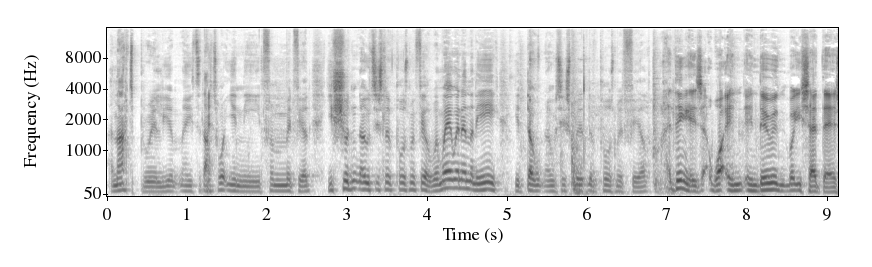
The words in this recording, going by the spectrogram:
And that's brilliant, mate. That's what you need from a midfield. You shouldn't notice Liverpool's midfield. When we're winning the league, you don't notice Liverpool's midfield. The thing is, what in, in doing what you said there is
